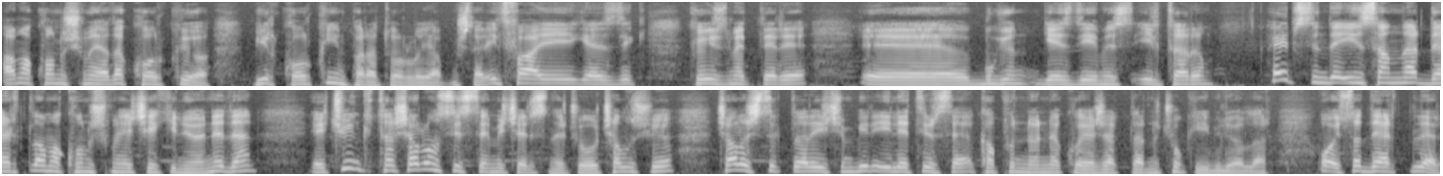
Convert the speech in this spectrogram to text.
ama konuşmaya da korkuyor. Bir korku imparatorluğu yapmışlar. İtfaiyeyi gezdik, köy hizmetleri, e, bugün gezdiğimiz il tarım. Hepsinde insanlar dertli ama konuşmaya çekiniyor. Neden? E çünkü taşeron sistemi içerisinde çoğu çalışıyor. Çalıştıkları için biri iletirse kapının önüne koyacaklarını çok iyi biliyorlar. Oysa dertliler.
